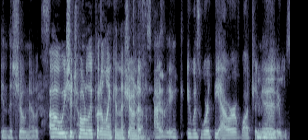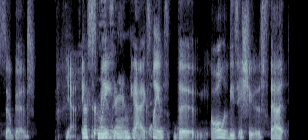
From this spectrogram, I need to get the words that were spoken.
in the show notes. Oh we should totally put a link in the show notes. I think it was worth the hour of watching mm-hmm. it it was so good. Yeah. That's amazing. Yeah explains the all of these issues that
